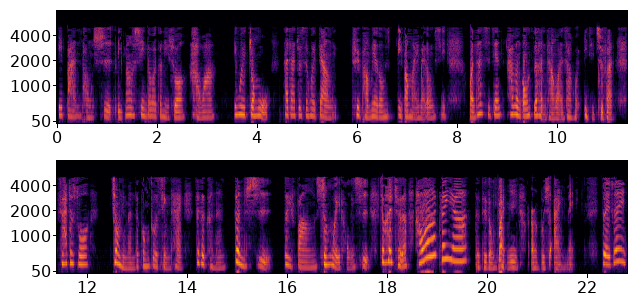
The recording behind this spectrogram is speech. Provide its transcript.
一般同事礼貌性都会跟你说好啊，因为中午大家就是会这样去旁边的东西地方买一买东西，晚餐时间他们公司很长晚上会一起吃饭，所以他就说，就你们的工作形态，这个可能更是。对方身为同事，就会觉得好啊，可以啊的这种反应，而不是暧昧。对，所以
